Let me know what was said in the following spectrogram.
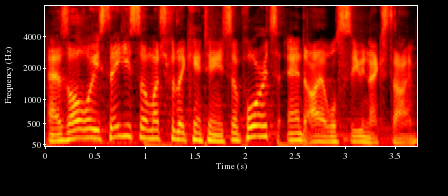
As always, thank you so much for the continued support, and I will see you next time.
